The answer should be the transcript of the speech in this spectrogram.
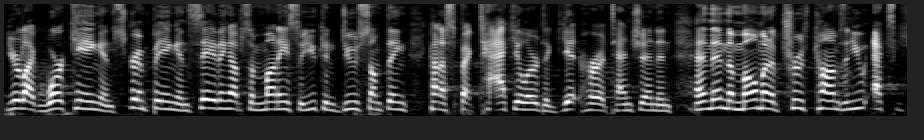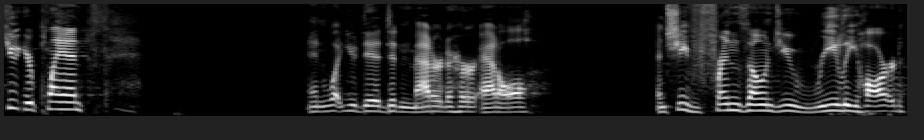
you're like working and scrimping and saving up some money so you can do something kind of spectacular to get her attention. And, and then the moment of truth comes and you execute your plan. And what you did didn't matter to her at all. And she friend zoned you really hard.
